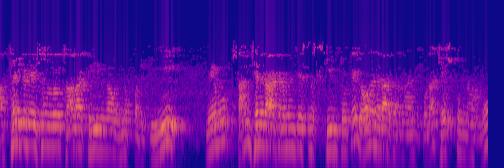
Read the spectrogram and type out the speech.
అర్థైక దేశంలో చాలా క్లీన్గా ఉన్నప్పటికీ మేము సాంఖ్య నిరాకరణం చేసిన స్కీమ్ తోటే యోగ నిరాకరణాన్ని కూడా చేస్తున్నాము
